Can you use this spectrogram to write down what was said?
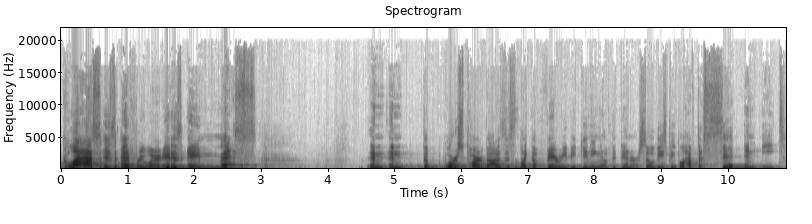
Glass is everywhere, it is a mess. And, and the worst part about it is this is like the very beginning of the dinner. So, these people have to sit and eat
